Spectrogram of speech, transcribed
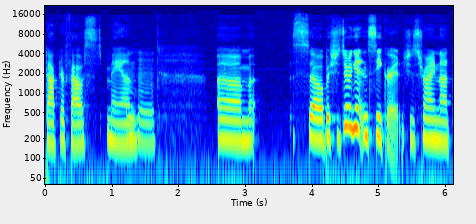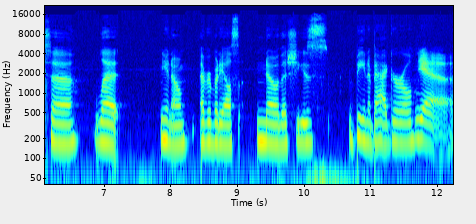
dr faust man um so but she's doing it in secret she's trying not to let you know everybody else know that she's being a bad girl yeah.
